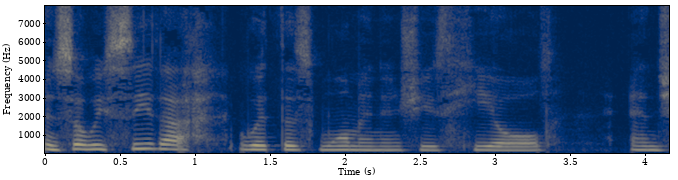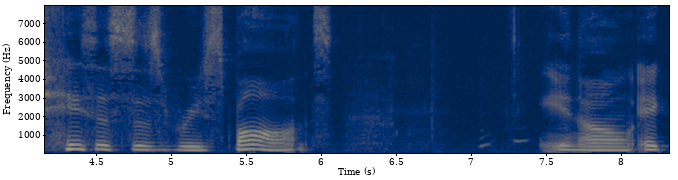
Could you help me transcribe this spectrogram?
And so we see that with this woman, and she's healed. And Jesus' response, you know, it,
